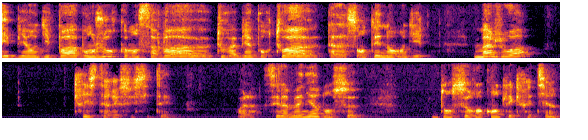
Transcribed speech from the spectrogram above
eh bien, on ne dit pas bonjour, comment ça va, euh, tout va bien pour toi, euh, tu as la santé? Non, on dit ma joie, Christ est ressuscité. Voilà, c'est la manière dont se, dont se rencontrent les chrétiens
